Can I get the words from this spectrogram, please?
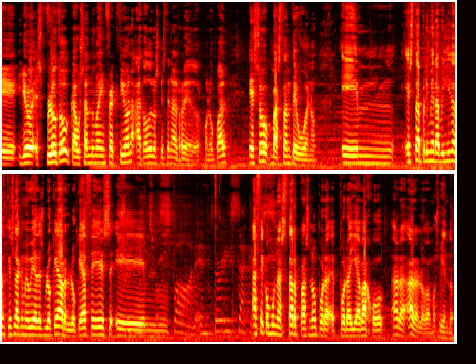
eh, yo exploto causando una infección a todos los que estén alrededor. Con lo cual, eso bastante bueno. Em, esta primera habilidad, que es la que me voy a desbloquear, lo que hace es... Em, hace como unas zarpas, ¿no? Por, ahí abajo. Ahora, ahora lo vamos viendo.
